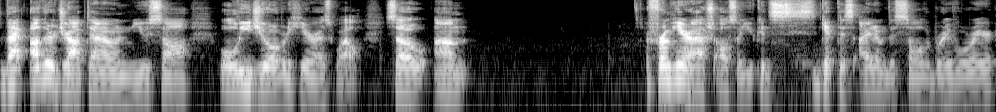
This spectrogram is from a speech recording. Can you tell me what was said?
that other drop down you saw will lead you over to here as well. So um, from here, also, you can get this item, the Soul of a Brave Warrior,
